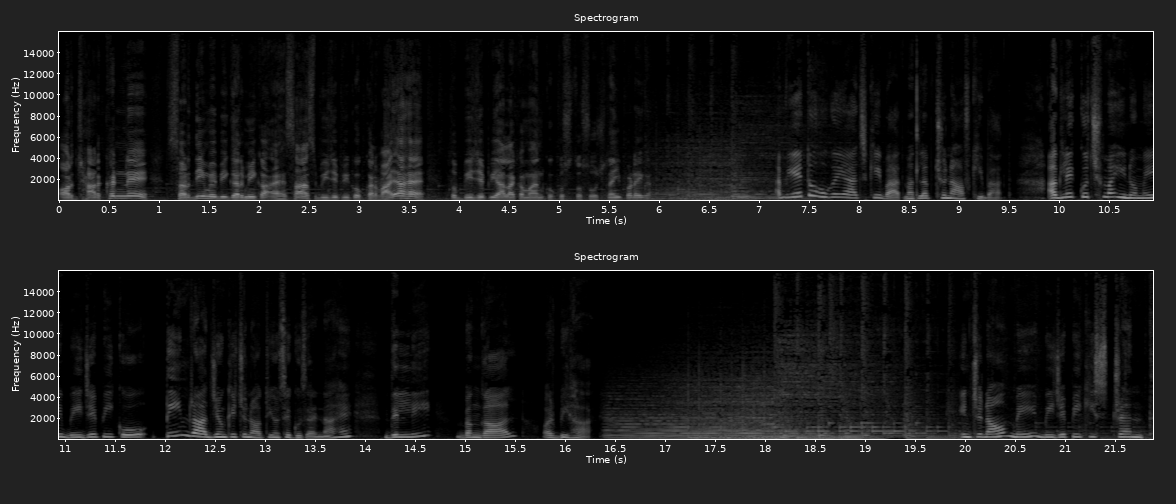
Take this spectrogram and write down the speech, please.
और झारखंड ने सर्दी में भी गर्मी का एहसास बीजेपी को करवाया है तो बीजेपी आला कमान को कुछ तो सोचना ही पड़ेगा। अब ये तो हो गई आज की बात मतलब चुनाव की बात। अगले कुछ महीनों में बीजेपी को तीन राज्यों की चुनौतियों से गुजरना है, दिल्ली, बंगाल और बिहार। इन चुनाव में बीजेपी की स्ट्रेंथ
